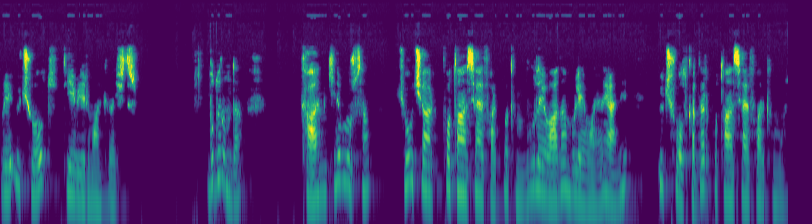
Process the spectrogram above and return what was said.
buraya 3 volt diyebilirim arkadaşlar. Bu durumda K'ninkini bulursam Q çarpı potansiyel fark. Bakın bu levhadan bu levhaya yani 3 volt kadar potansiyel farkım var.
